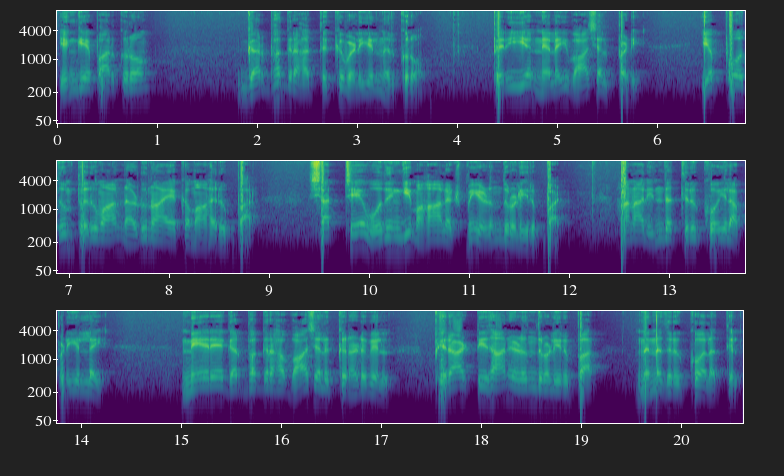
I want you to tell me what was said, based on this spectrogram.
எங்கே பார்க்கிறோம்? கர்ப்ப கிரகத்துக்கு வெளியில் நிற்கிறோம். பெரிய நிலை வாசல் படி. எப்போதும் பெருமான் நடுநாயக்கமாக இருப்பார். சற்றே ஒதுங்கி மகாலட்சுமி எழுந்துருளியிருப்பாள். ஆனால் இந்த திருக்கோயில் அப்படி இல்லை நேரே கர்ப்பகிரக வாசலுக்கு நடுவில் பிராட்டி தான் எழுந்துருளியிருப்பார் நின்ன திருக்கோலத்தில்.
